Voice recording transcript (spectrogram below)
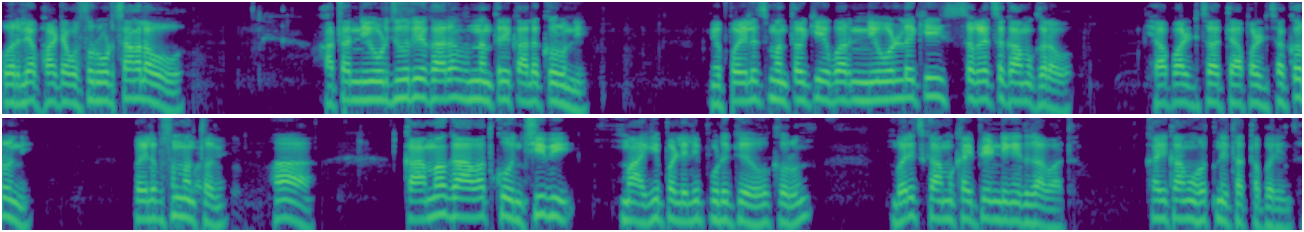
वरल्या फाट्यापासून रोड चांगला व्हावं. आता निवड जरी कारण नंतर एक आलं करू नये मी पहिलेच म्हणतो की बार निवडलं की सगळ्याचं कामं करावं. ह्या पार्टीचा त्या पार्टीचा करू नये पहिल्यापासून म्हणतो मी. हां. कामं गावात कोणची बी मागे पडलेली पुढे के करून बरीच कामं काही पेंडिंग आहेत गावात. काही कामं होत नाहीत आत्तापर्यंत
